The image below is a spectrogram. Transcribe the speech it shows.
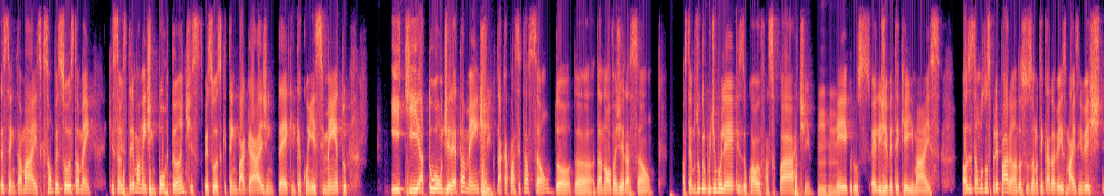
60 mais, que são pessoas também que são extremamente importantes, pessoas que têm bagagem técnica, conhecimento e que atuam diretamente na capacitação do, da, da nova geração. Nós temos o grupo de mulheres, do qual eu faço parte, uhum. negros, LGBTQI+. Nós estamos nos preparando. A Suzano tem cada vez mais investi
